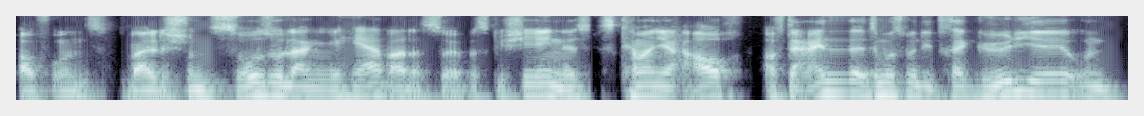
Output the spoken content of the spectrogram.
Auf uns, weil es schon so, so lange her war, dass so etwas geschehen ist. Das kann man ja auch, auf der einen Seite muss man die Tragödie und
